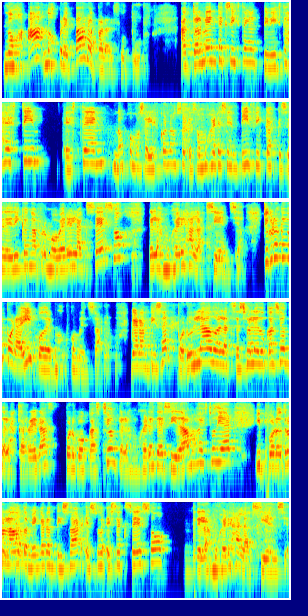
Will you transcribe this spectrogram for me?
nos, nos prepara para el futuro. Actualmente existen activistas STEAM, STEM, ¿no? como se les conoce, que son mujeres científicas que se dedican a promover el acceso de las mujeres a la ciencia. Yo creo que por ahí podemos comenzar. Garantizar, por un lado, el acceso a la educación de las carreras por vocación que las mujeres decidamos estudiar y por otro lado también garantizar ese acceso de las mujeres a la ciencia,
